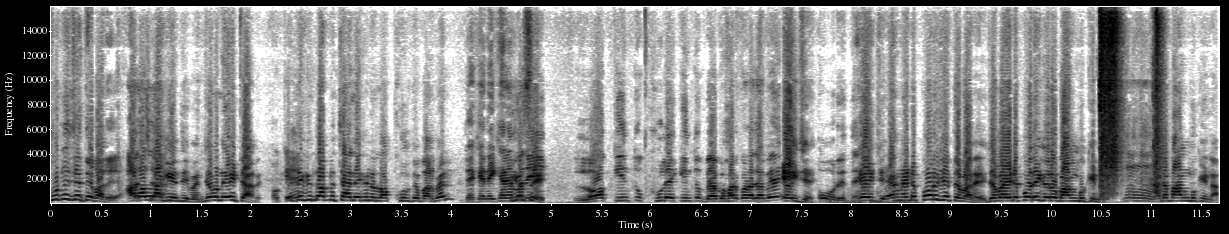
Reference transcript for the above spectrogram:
টুটে যেতে পারে আবার আচ্ছা। লাগিয়ে দিবেন যেমন এইটার। এটা কিন্তু আপনি চাইলে এখানে লক খুলতে পারবেন। দেখেন এখানে মানে লক কিন্তু খুলে কিন্তু ব্যবহার করা যাবে। এই যে ওরে এই যে এখন এটা পড়ে যেতে পারে। যে এটা গেল ভাঙবো কিনা? এটা ভাঙবো কিনা?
